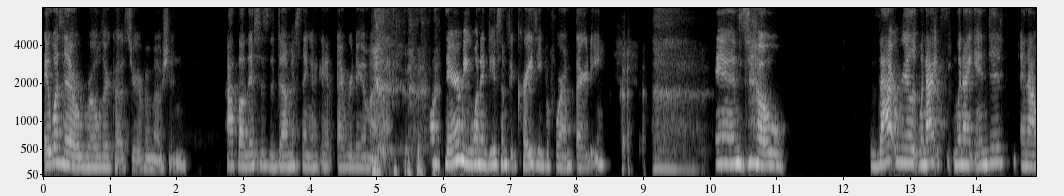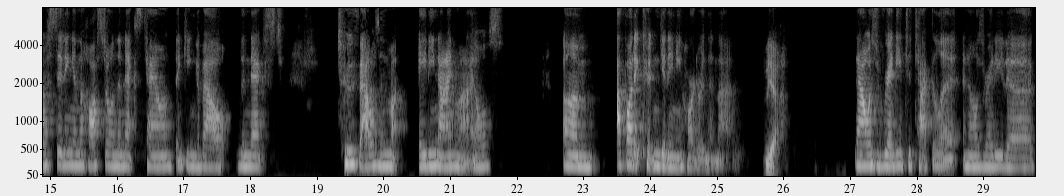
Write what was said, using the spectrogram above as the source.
It wasn't a roller coaster of emotion. I thought this is the dumbest thing I could ever do in my life. How dare me want to do something crazy before I'm 30? And so that really when I when I ended and I was sitting in the hostel in the next town thinking about the next 2089 miles um I thought it couldn't get any harder than that. yeah Now I was ready to tackle it and I was ready to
